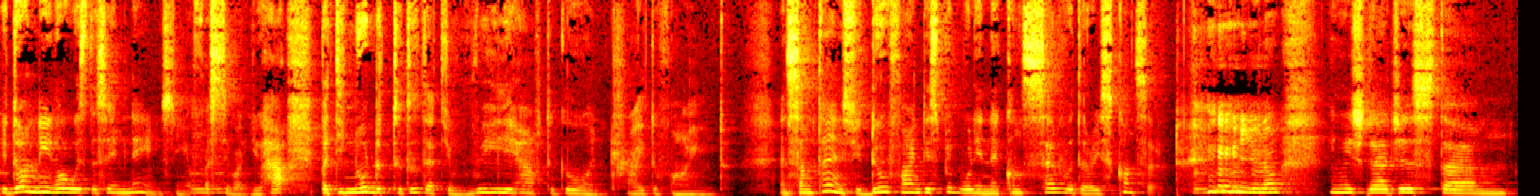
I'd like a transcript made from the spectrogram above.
you don't need always the same names in your festival. You have, but in order to do that, you really have to go and try to find. And sometimes you do find these people in a conservatory's concert, you know, in which they're just um,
